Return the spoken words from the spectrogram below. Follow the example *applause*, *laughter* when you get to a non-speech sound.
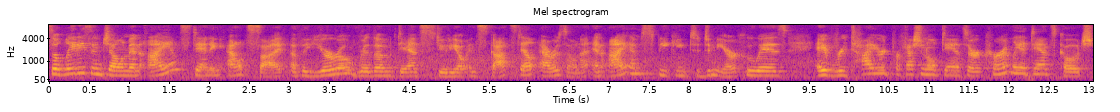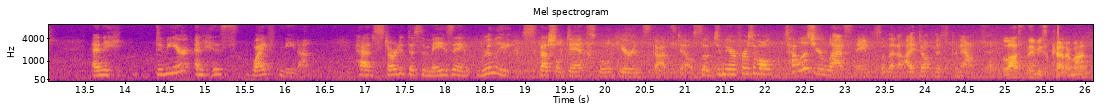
So, ladies and gentlemen, I am standing outside of the EuroRhythm Dance Studio in Scottsdale, Arizona, and I am speaking to Damir, who is a retired professional dancer, currently a dance coach. And he, Damir and his wife, Mina, have started this amazing, really special dance school here in Scottsdale. So, Damir, first of all, tell us your last name so that I don't mispronounce it. Last name is Karaman.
